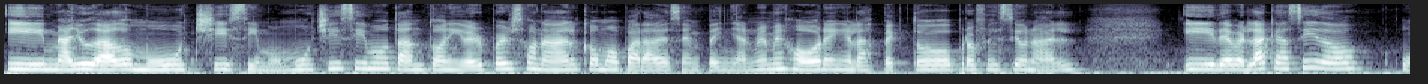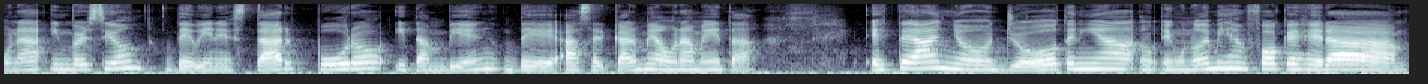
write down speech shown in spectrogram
y me ha ayudado muchísimo, muchísimo, tanto a nivel personal como para desempeñarme mejor en el aspecto profesional. Y de verdad que ha sido una inversión de bienestar puro y también de acercarme a una meta. Este año yo tenía, en uno de mis enfoques era,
